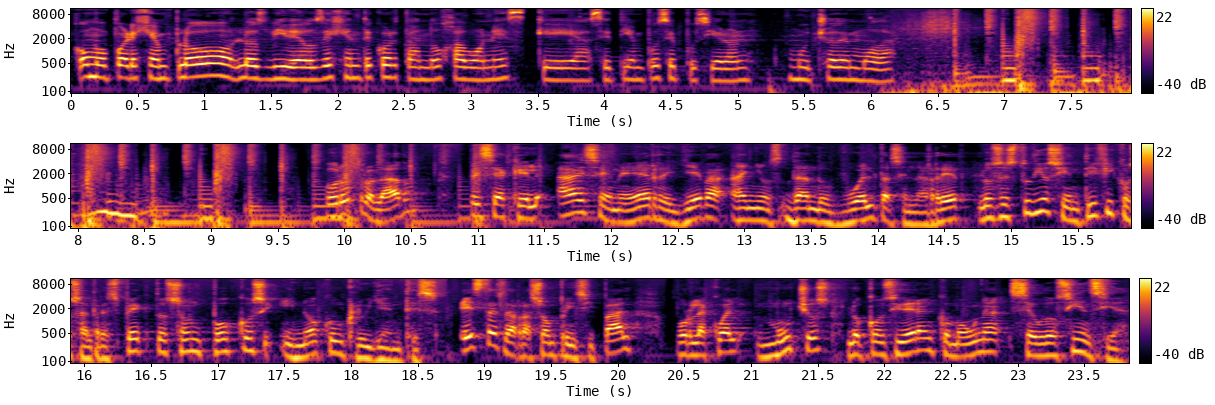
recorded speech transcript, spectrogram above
como por ejemplo los videos de gente cortando jabones que hace tiempo se pusieron mucho de moda. Por otro lado, pese a que el ASMR lleva años dando vueltas en la red, los estudios científicos al respecto son pocos y no concluyentes. Esta es la razón principal por la cual muchos lo consideran como una pseudociencia.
